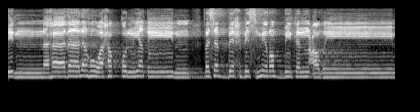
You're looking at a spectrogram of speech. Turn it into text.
ان هذا لهو حق اليقين فسبح باسم ربك العظيم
